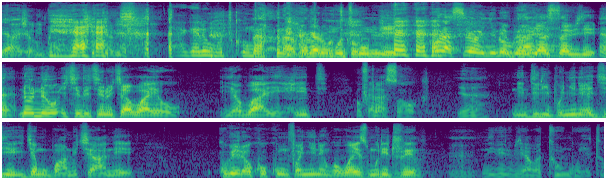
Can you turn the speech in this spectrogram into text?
yaje yayo. Ntabwo ari umutwe umwe. Ntabwo ari umutwe umwe. chorus yonyine nubwo ubwayo. byasabye Eh. noneho ikindi kintu cyabayeho. Yabaye hit Of course. itarasohoka. Ni indirimbo nyine yagiye ijya mu bantu cyane kubera ko kumva nyine ngo wise muri drill. Ni ibintu byabatunguye tu.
